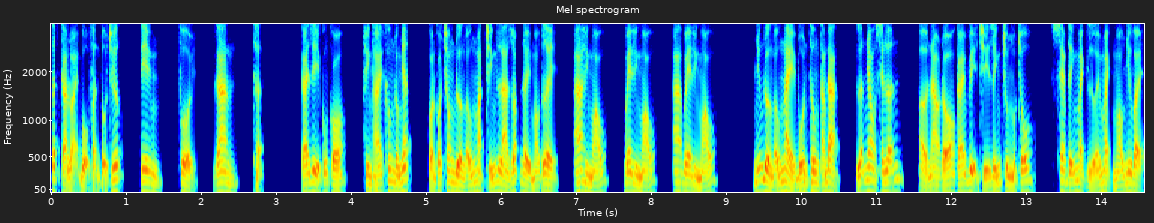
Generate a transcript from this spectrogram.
tất cả loại bộ phận tổ chức, tim, phổi, gan, thận. Cái gì cũng có, hình thái không đồng nhất, còn có trong đường ống mặt chính là rót đầy máu tươi, a hình máu, b hình máu ab hình máu. Những đường ống này bốn thông tám đạt, lẫn nhau xen lẫn, ở nào đó cái vị trí dính chung một chỗ, xem tính mạch lưới mạch máu như vậy.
